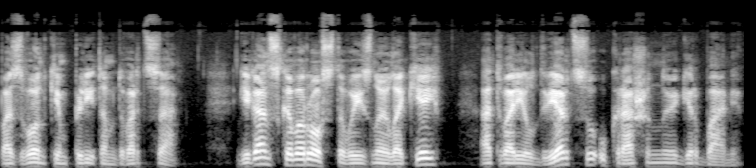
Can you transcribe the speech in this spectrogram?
по звонким плитам дворца. Гигантского роста выездной лакей отворил дверцу, украшенную гербами.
